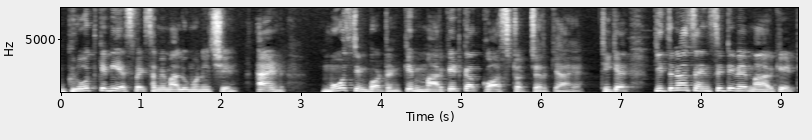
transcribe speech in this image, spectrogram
ग्रोथ के भी एस्पेक्ट्स हमें मालूम होने चाहिए। एंड मोस्ट इंपॉर्टेंट कि मार्केट का कॉस्ट स्ट्रक्चर क्या है ठीक है? कितना सेंसिटिव है मार्केट?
